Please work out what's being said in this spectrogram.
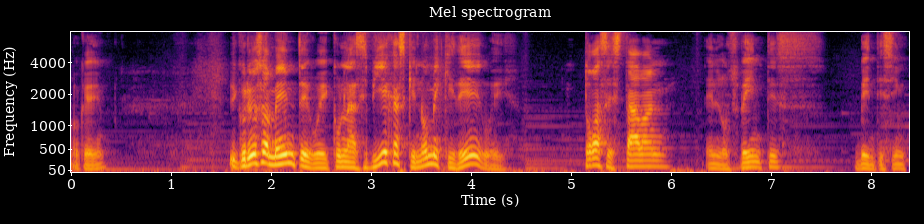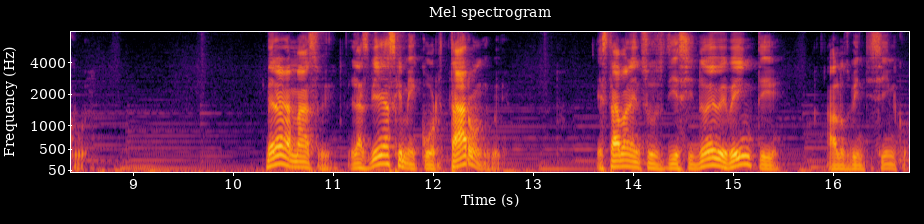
Ok. Y curiosamente, güey, con las viejas que no me quedé, güey. Todas estaban en los 20, 25, güey. Ve nada más, güey. Las viejas que me cortaron, güey. Estaban en sus 19, 20 a los 25.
